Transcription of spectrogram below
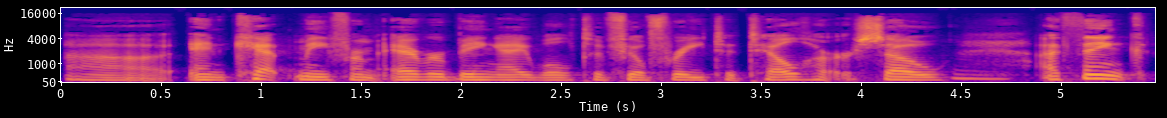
uh, and kept me from ever being able to feel free to tell her. So I think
